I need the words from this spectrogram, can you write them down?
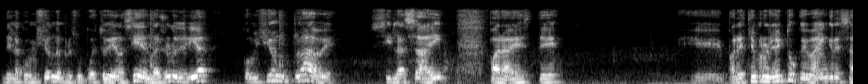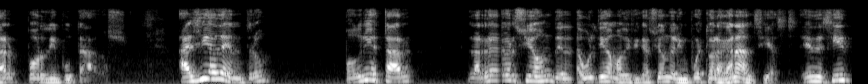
de la Comisión de Presupuesto y de Hacienda. Yo le diría comisión clave, si las hay, para este, eh, para este proyecto que va a ingresar por diputados. Allí adentro podría estar la reversión de la última modificación del impuesto a las ganancias, es decir,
